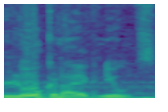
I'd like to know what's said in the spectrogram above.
लोकनायक न्यूज.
